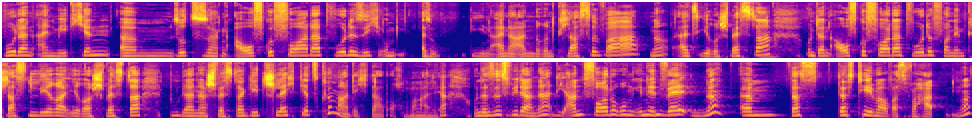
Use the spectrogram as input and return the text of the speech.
wo dann ein Mädchen ähm, sozusagen aufgefordert wurde, sich um, also die in einer anderen Klasse war, ne, als ihre Schwester mhm. und dann aufgefordert wurde von dem Klassenlehrer ihrer Schwester, du deiner Schwester geht's schlecht, jetzt kümmere dich da doch mal, mhm. ja. Und das ist wieder, ne, die Anforderungen in den Welten, ne, ähm, das, das Thema, was wir hatten, ne.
